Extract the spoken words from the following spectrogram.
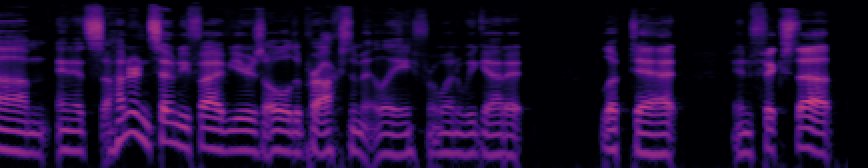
um, and it's 175 years old approximately from when we got it looked at and fixed up.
